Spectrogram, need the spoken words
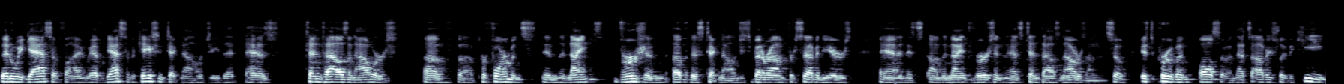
Then we gasify, and we have gasification technology that has 10,000 hours of uh, performance in the ninth version of this technology. It's been around for seven years, and it's on the ninth version and has 10,000 hours on it. So it's proven also, and that's obviously the key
